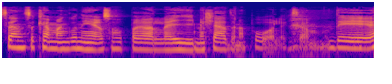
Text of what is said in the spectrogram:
Sen så kan man gå ner och så hoppar alla i med kläderna på. Liksom. Det,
